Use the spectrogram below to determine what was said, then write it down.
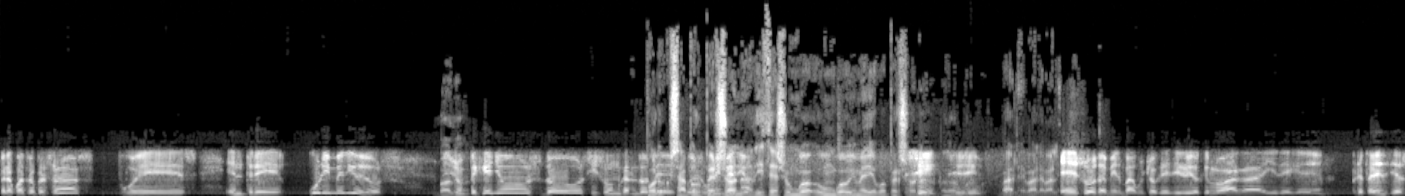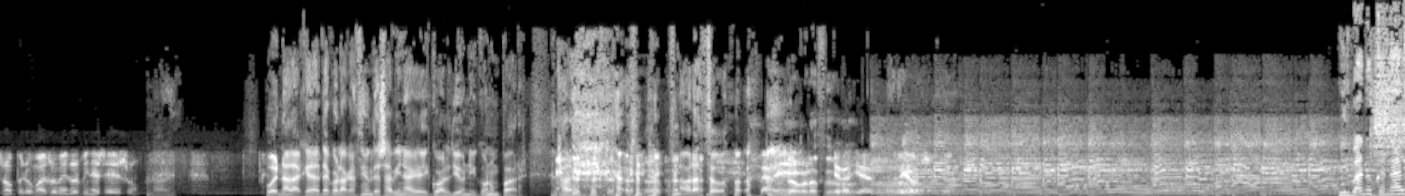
Para cuatro personas, pues entre uno y medio y dos. Vale. Si son pequeños, dos. Si son grandotes, Por, o sea, pues por persona, dices un huevo, un huevo y medio por persona. Sí, Por sí, sí. Vale, vale, vale. Eso también va mucho a criterio de quien lo haga y de que preferencias, ¿no? Pero más o menos viene a ser eso. Vale. Pues nada, quédate con la canción de Sabina y Gualdioni, con un par. Vale. un abrazo. Vale, Un abrazo. Gracias. Adiós. Urbano Canal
